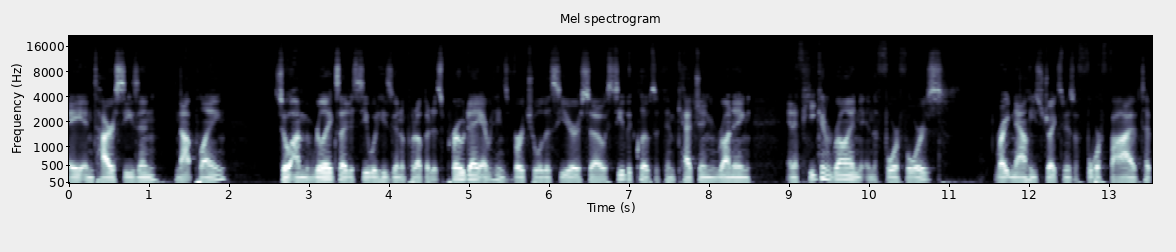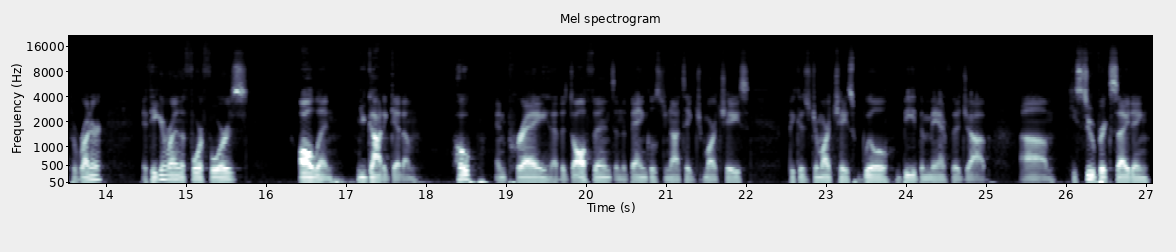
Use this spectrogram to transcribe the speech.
a entire season not playing. So I'm really excited to see what he's going to put up at his pro day. Everything's virtual this year, so see the clips of him catching, running, and if he can run in the four fours, right now he strikes me as a four five type of runner. If he can run in the four fours, all in. You got to get him. Hope and pray that the Dolphins and the Bengals do not take Ja'Marr Chase because Ja'Marr Chase will be the man for the job. Um, he's super exciting,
